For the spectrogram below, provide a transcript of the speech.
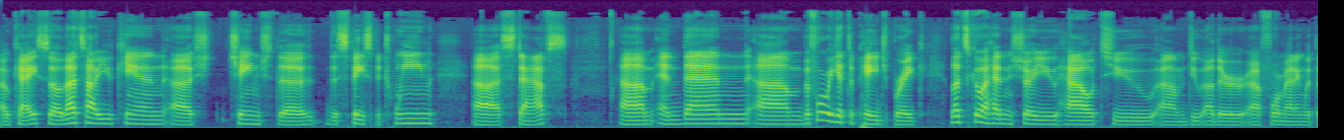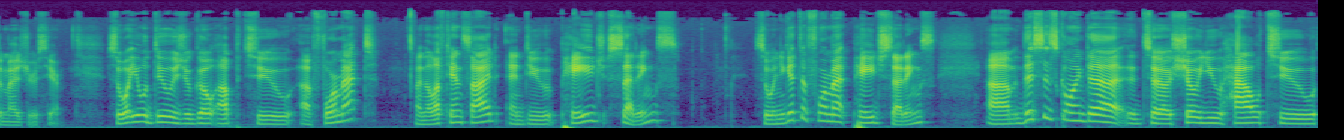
Okay so that's how you can uh, change the the space between uh, staffs. Um, and then um, before we get to page break let's go ahead and show you how to um, do other uh, formatting with the measures here. So what you will do is you'll go up to format on the left hand side and do page settings so when you get to format page settings, um, this is going to, to show you how to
